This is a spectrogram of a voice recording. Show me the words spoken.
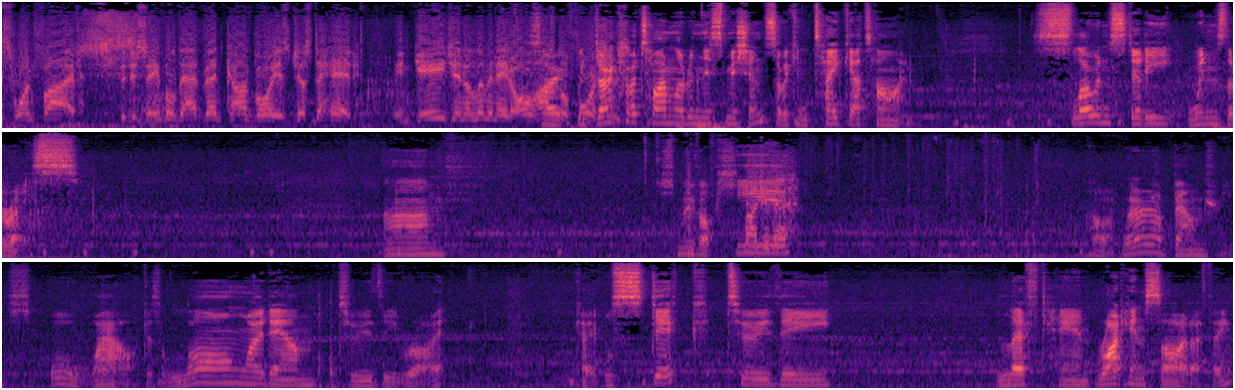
Menace 1-5, the disabled Advent convoy is just ahead. Engage and eliminate all So hostile we forces. don't have a time limit in this mission, so we can take our time. Slow and steady wins the race. Um, just move up here. Hold on, where are our boundaries? Oh wow, it goes a long way down to the right. Okay, we'll stick to the left hand, right hand side, I think.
